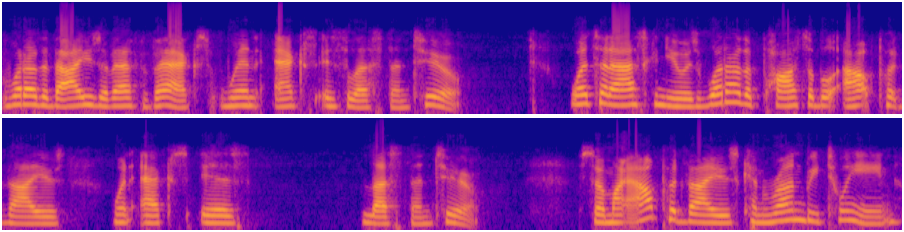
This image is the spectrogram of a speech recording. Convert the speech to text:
what are the values of f of x when x is less than 2. What's it asking you is what are the possible output values when x is less than 2. So my output values can run between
